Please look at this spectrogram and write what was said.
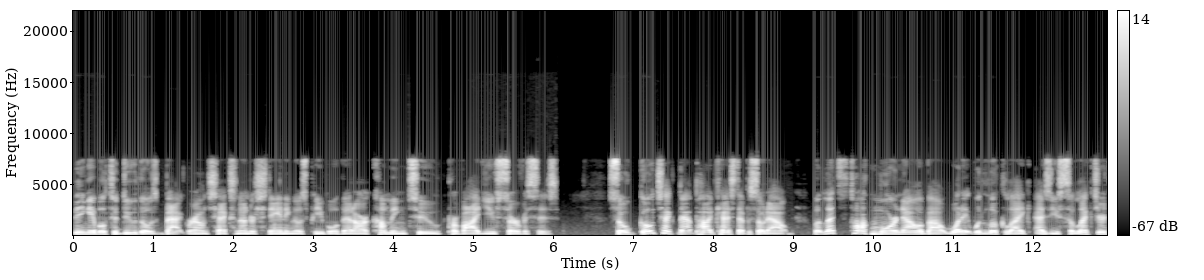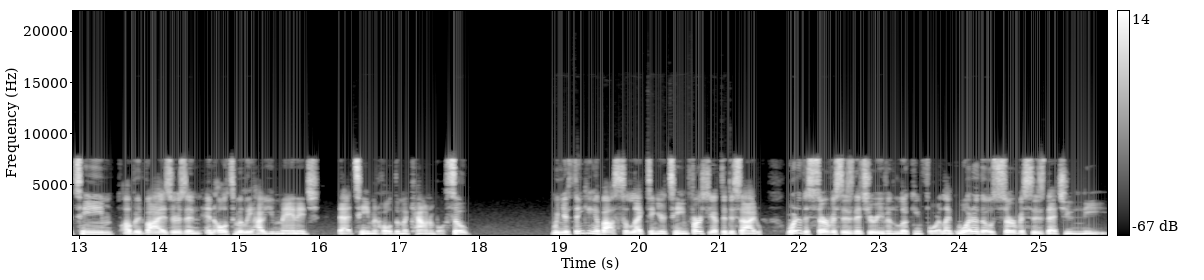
being able to do those background checks and understanding those people that are coming to provide you services. So go check that podcast episode out. But let's talk more now about what it would look like as you select your team of advisors and, and ultimately how you manage that team and hold them accountable. So, when you're thinking about selecting your team, first you have to decide what are the services that you're even looking for? Like, what are those services that you need?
